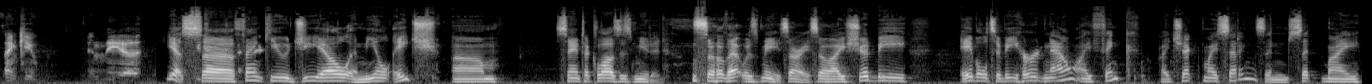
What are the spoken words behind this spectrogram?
Thank you. In the uh, Yes, uh, thank you, GL Emil H. Um, Santa Claus is muted. so that was me. Sorry. So I should be able to be heard now, I think. I checked my settings and set my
